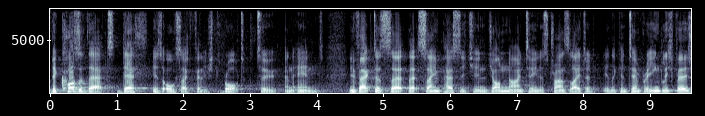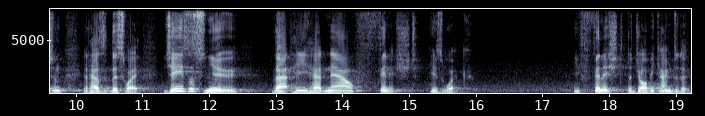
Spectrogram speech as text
because of that, death is also finished, brought to an end. In fact, as uh, that same passage in John 19 is translated in the contemporary English version, it has it this way Jesus knew that he had now finished his work. He finished the job he came to do.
